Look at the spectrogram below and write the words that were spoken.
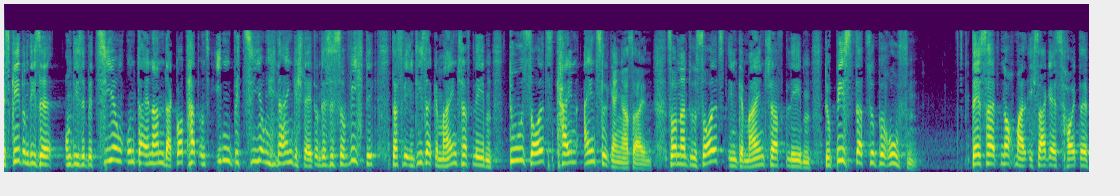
Es geht um diese, um diese Beziehung untereinander. Gott hat uns in Beziehung hineingestellt und es ist so wichtig, dass wir in dieser Gemeinschaft leben. Du sollst kein Einzelgänger sein, sondern du sollst in Gemeinschaft leben. Du bist dazu berufen. Deshalb nochmal, ich sage es heute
